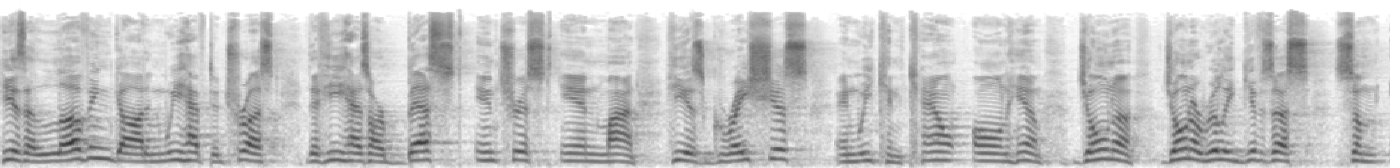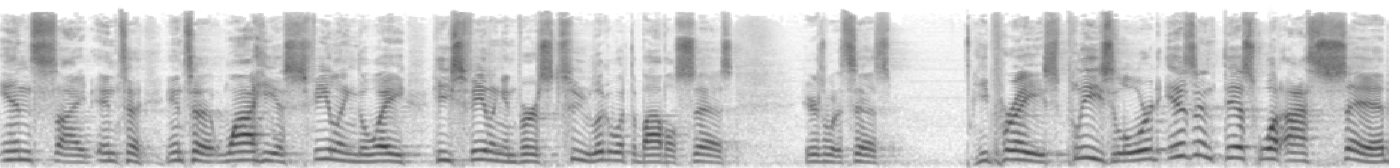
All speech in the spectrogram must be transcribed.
He is a loving God, and we have to trust that He has our best interest in mind. He is gracious and we can count on him. Jonah, Jonah really gives us some insight into, into why he is feeling the way he's feeling in verse 2. Look at what the Bible says. Here's what it says. He prays, Please, Lord, isn't this what I said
